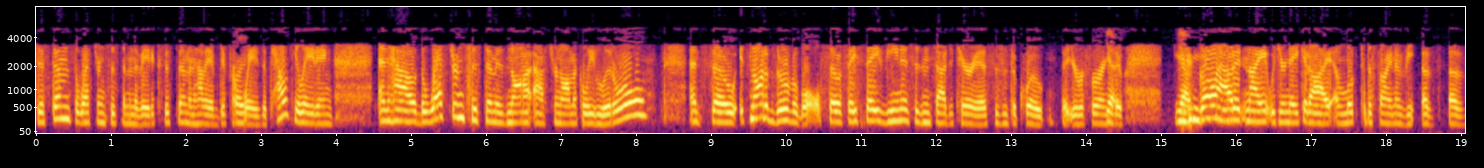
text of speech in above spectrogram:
systems, the Western system and the Vedic system, and how they have different right. ways of calculating, and how the Western system is not astronomically literal, and so it's not observable. So if they say Venus is in Sagittarius, this is the quote that you're referring yes. to. You yes. can go out at night with your naked eye and look to the sign of, of, of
